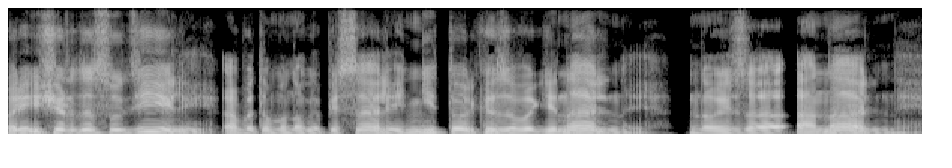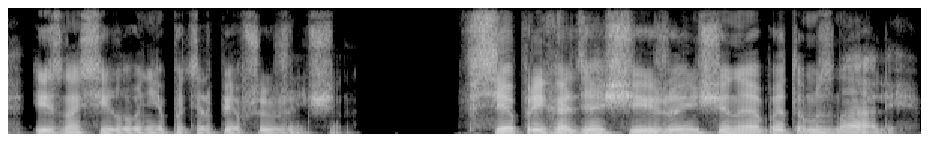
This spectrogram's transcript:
Ричарда судили, об этом много писали, не только за вагинальные, но и за анальные изнасилования потерпевших женщин. Все приходящие женщины об этом знали,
